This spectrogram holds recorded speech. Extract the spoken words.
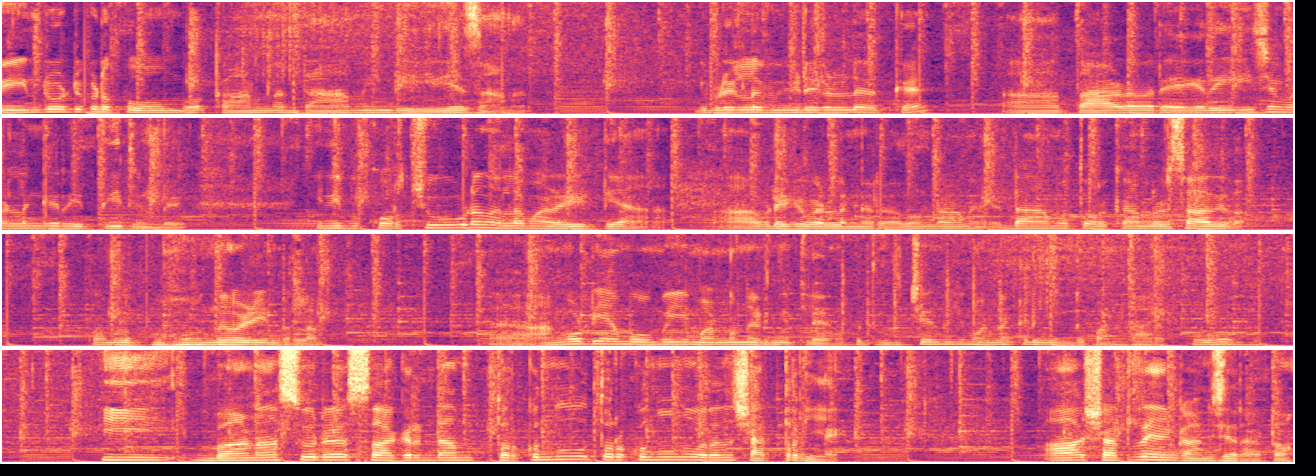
മെയിൻ റോഡിൽ കൂടെ പോകുമ്പോൾ കാണുന്ന ഡാമിന്റെ ആണ്. ഇവിടെയുള്ള വീടുകളിലൊക്കെ താഴെ വരെ ഏകദേശം വെള്ളം കയറി എത്തിയിട്ടുണ്ട്. ഇനിയിപ്പോൾ കുറച്ചുകൂടെ നല്ല മഴ കിട്ടിയാൽ അവിടെയൊക്കെ വെള്ളം കയറും. അതുകൊണ്ടാണ് ഡാം തുറക്കാനുള്ളൊരു സാധ്യത. അപ്പോൾ നമ്മൾ പോകുന്ന വഴി ഉണ്ടല്ലോ. അങ്ങോട്ട് ഞാൻ പോകുമ്പോൾ ഈ മണ്ണൊന്നും ഇടിഞ്ഞിട്ടില്ലായിരുന്നു. അപ്പോൾ തിരിച്ചു ഈ മണ്ണൊക്കെ ഇടിഞ്ഞിട്ടുണ്ട് പണ്ടാരം. ഈ ബാണാസുര സാഗർ ഡാം തുറക്കുന്നു തുറക്കുന്നു എന്ന് പറയുന്ന ഷട്ടറില്ലേ ആ ഷട്ടർ ഞാൻ കാണിച്ചു തരാം കേട്ടോ.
